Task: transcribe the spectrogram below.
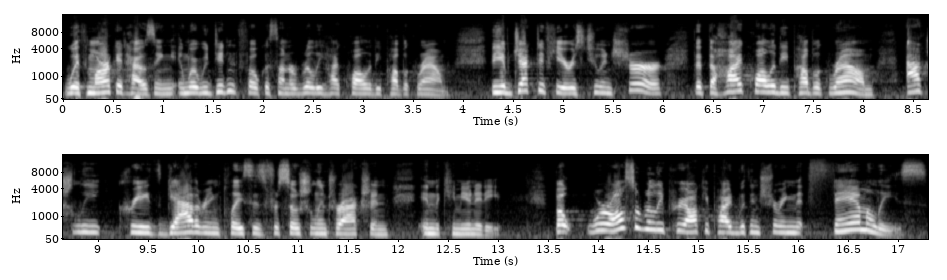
with market housing and where we didn't focus on a really high quality public realm. The objective here is to ensure that the high quality public realm actually creates gathering places for social interaction in the community. But we're also really preoccupied with ensuring that families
